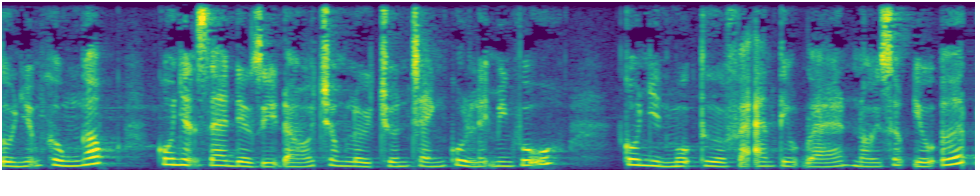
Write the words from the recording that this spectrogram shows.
Tô nhiễm không ngốc, cô nhận ra điều gì đó trong lời trốn tránh của Lệ Minh Vũ. Cô nhìn mộ thừa và An tiểu đoá nói giọng yếu ớt.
